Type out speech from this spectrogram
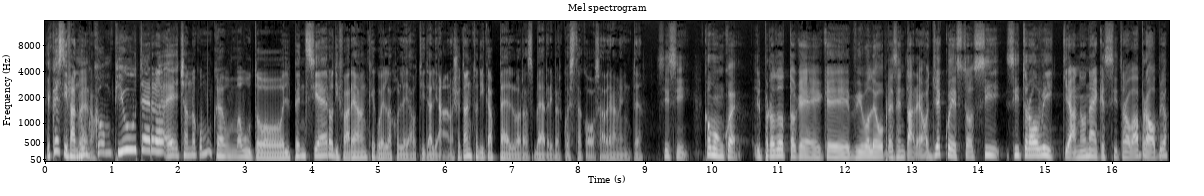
e questi fanno vero. un computer e ci hanno comunque avuto il pensiero di fare anche quella con layout italiano. C'è tanto di cappello Raspberry per questa cosa, veramente. Sì, sì. Comunque, il prodotto che, che, vi volevo presentare oggi è questo. Si, si trovicchia, non è che si trova proprio,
